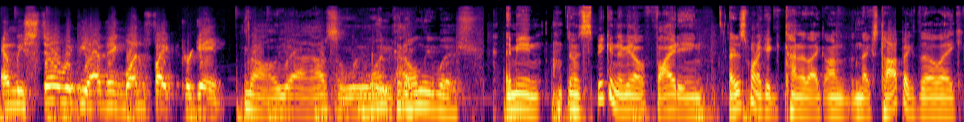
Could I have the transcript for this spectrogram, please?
and we still would be having one fight per game. No, yeah, absolutely. One can I- only wish. I mean, speaking of you know fighting, I just want to get kind of like on the next topic though. Like,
